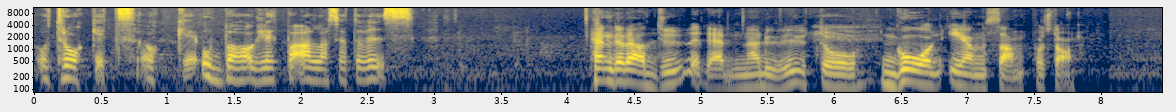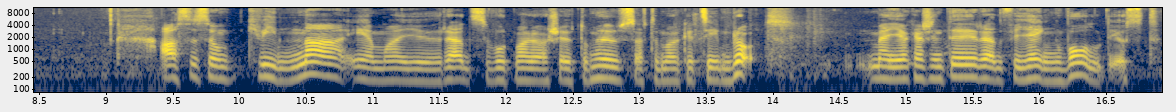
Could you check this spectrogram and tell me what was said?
och tråkigt och obehagligt på alla sätt och vis. Händer det att du är rädd när du är ute och går ensam på stan? Alltså som kvinna är man ju rädd så fort man rör sig utomhus efter mörkrets inbrott. Men jag kanske inte är rädd för gängvåld just.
